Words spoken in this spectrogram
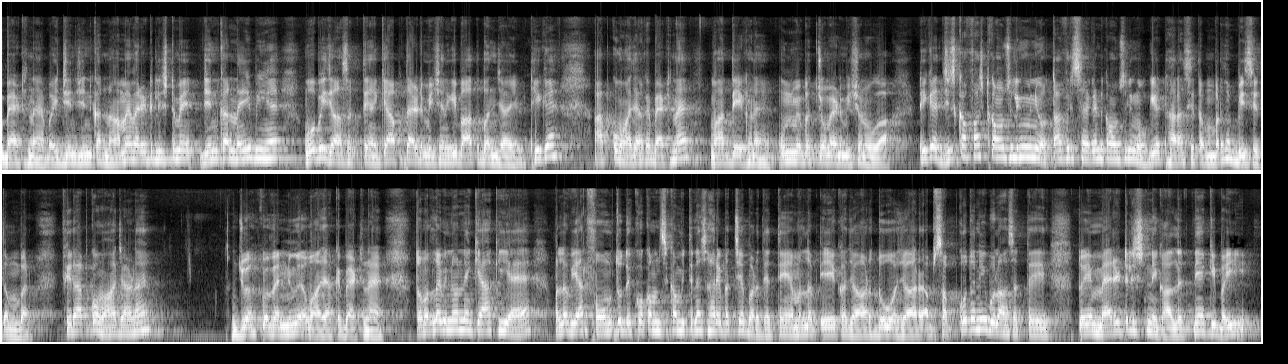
बैठना है। भाई, जिन जिनका नाम है मेरिट लिस्ट में, जिनका नहीं भी है, वो भी जा सकते हैं क्या पता एडमिशन की बात बन जाए। ठीक है? आपको वहाँ जाके बैठना है, वहाँ देखना है। उनमें बच्चों में एडमिशन होगा। ठीक है? जिसका फ़र्स्ट काउंसलिंग नहीं होता, फिर सेकंड काउंसलिंग होगी अठारह सितंबर से बीस सितंबर। फिर आपको वहाँ जाना है। जो आपको वेन्यू है, वहाँ जाके बैठना है। तो मतलब इन्होंने क्या किया है मतलब यार फॉर्म तो देखो कम से कम इतने सारे बच्चे भर देते हैं मतलब एक हज़ार, दो हज़ार, अब सबको तो नहीं बुला सकते। तो ये मेरिट लिस्ट निकाल देते हैं कि भाई,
